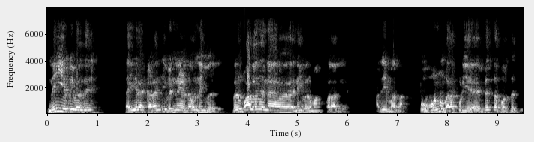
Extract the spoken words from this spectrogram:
நெய் எப்படி வருது? தயிரை கடைஞ்சி வெண்ணெய் எடுத்தவன் நெய் வருது. வெறும் பால்ல இருந்து என்ன நெய் வருமா? வராது இல்ல அதே மாதிரிதான். ஒவ்வொன்றும் வரக்கூடிய விதத்தை பொறுத்து இருக்கு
